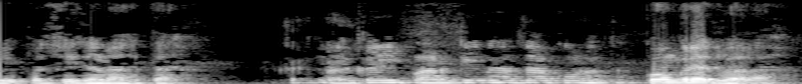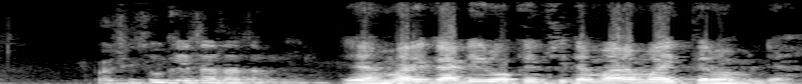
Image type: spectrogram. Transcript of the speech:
વી પચીસ જણા હતા. કઈ પાર્ટીના હતા? કોણ હતા? કોંગ્રેસ વાળા પછી? શું કહેતા હતા તમને? એ અમારી ગાડી રોકીને સીધા મારા માહિત કરવા માંડ્યા.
